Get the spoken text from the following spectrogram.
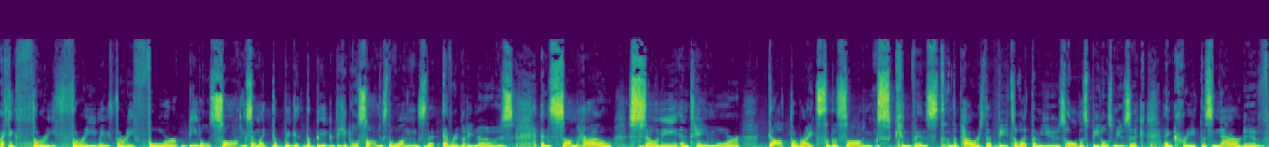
I think 33, maybe 34 Beatles songs, and like the big the big Beatles songs, the ones that everybody knows. And somehow Sony and Taymor got the rights to the songs, convinced the powers that be to let them use all this Beatles music and create this narrative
